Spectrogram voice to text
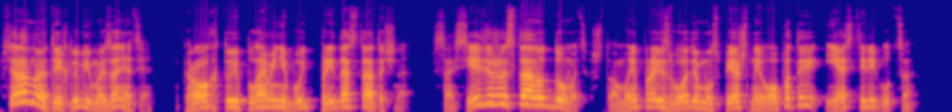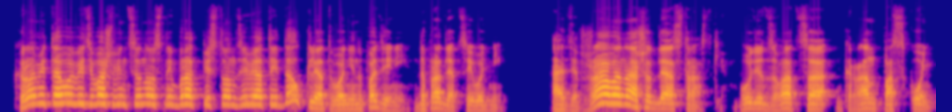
«Все равно это их любимое занятие. Грохоту и пламени будет предостаточно. Соседи же станут думать, что мы производим успешные опыты и остерегутся. Кроме того, ведь ваш венценосный брат Пистон Девятый дал клятву о ненападении, да продлятся его дни. А держава наша для острастки будет зваться Гран Пасконь.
